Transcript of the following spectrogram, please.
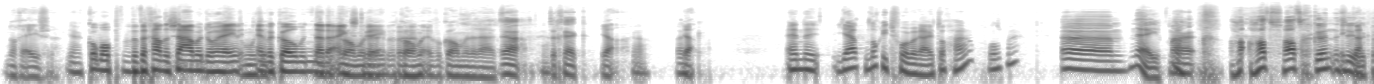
nog even. Ja, kom op, we, we gaan er samen doorheen We moeten- en we komen naar de En we komen er- eindstreep. We komen, en we komen eruit. Ja, te gek. Leuk. En eh, jij had nog iets voorbereid, toch, Harm? Volgens mij? Ehm, nee, maar ha- had, had gekund natuurlijk.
